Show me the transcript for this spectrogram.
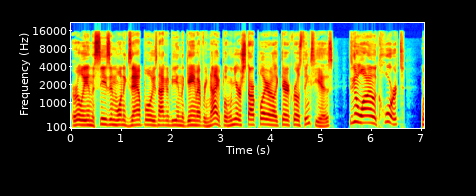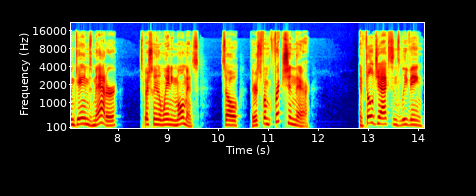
early in the season. One example, he's not going to be in the game every night. But when you're a star player like Derrick Rose thinks he is, He's going to want on the court when games matter, especially in the waning moments. So there's some friction there. And Phil Jackson's leaving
